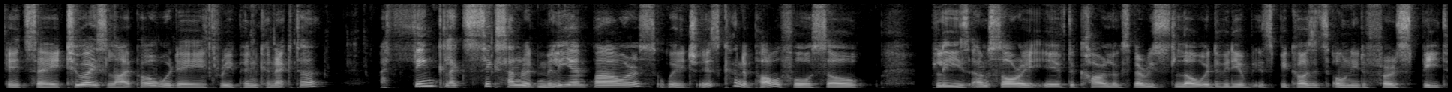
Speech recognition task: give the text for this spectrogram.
It's a 2S LiPo with a 3-pin connector. I think like 600 milliamp hours, which is kind of powerful. So please, I'm sorry if the car looks very slow in the video. It's because it's only the first speed.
